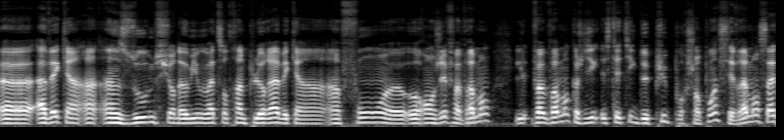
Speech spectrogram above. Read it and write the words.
euh, avec un, zoom sur Naomi Watts en train de pleurer avec un, fond euh, orangé, enfin vraiment, vraiment quand je dis esthétique de pub pour shampoing, c'est vraiment ça,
